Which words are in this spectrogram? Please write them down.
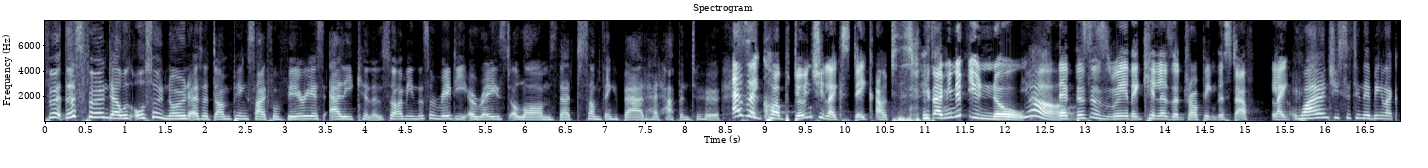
Fer- this Fern Dell was also known as a dumping site for various alley killers. So, I mean, this already raised alarms that something bad had happened to her. As a cop, don't you like stake out this place? I mean, if you know Yeah. that this is where the killers are dropping the stuff, like Why aren't you sitting there being like,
